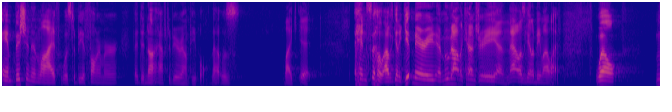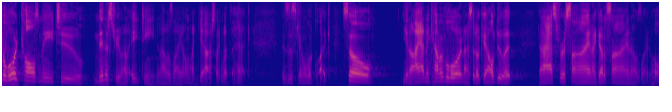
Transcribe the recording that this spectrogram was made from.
ambition in life was to be a farmer that did not have to be around people. That was like it. And so I was going to get married and move out in the country, and that was going to be my life. Well, the Lord calls me to ministry when I'm 18, and I was like, oh my gosh, like what the heck is this going to look like? So, you know, I had an encounter with the Lord, and I said, okay, I'll do it. And I asked for a sign. I got a sign. I was like, oh,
